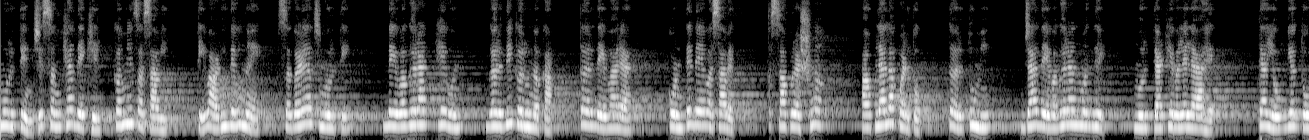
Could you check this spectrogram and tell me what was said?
मूर्तींची संख्या देखील कमीच असावी. ती वाढू देऊ नये. सगळ्याच मूर्ती देवघरात ठेवून गर्दी करू नका. तर देवाऱ्यात कोणते देव असावेत? असा प्रश्न आपल्याला पडतो. तर तुम्ही ज्या देवघरांमध्ये मूर्त्या ठेवलेल्या आहेत त्या योग्य तो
